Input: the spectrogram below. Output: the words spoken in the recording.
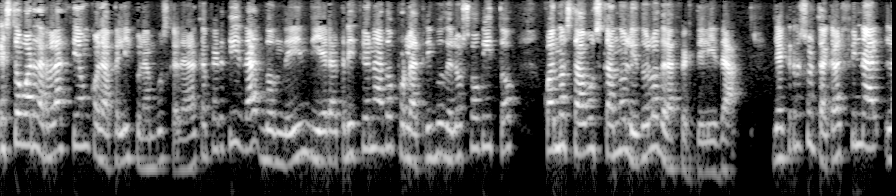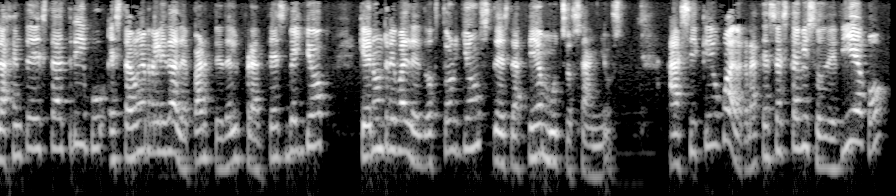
Esto guarda relación con la película En busca de la arca perdida, donde Indy era traicionado por la tribu de los Obito cuando estaba buscando el ídolo de la fertilidad, ya que resulta que al final la gente de esta tribu estaba en realidad de parte del francés Belloc, que era un rival de Dr. Jones desde hacía muchos años. Así que igual, gracias a este aviso de Diego,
